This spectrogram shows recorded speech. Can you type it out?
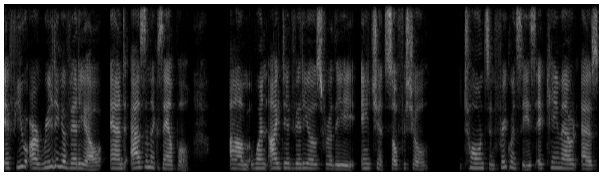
if you are reading a video, and as an example, um, when I did videos for the ancient Solfeggio tones and frequencies, it came out as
